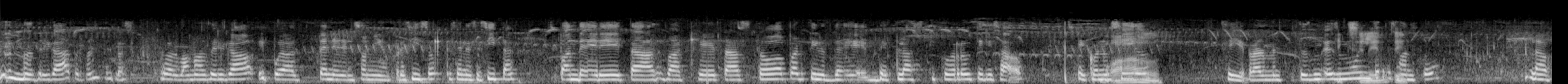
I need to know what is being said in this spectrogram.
más delgada, perdón, se vuelva más delgado y pueda tener el sonido preciso que se necesita panderetas, baquetas, todo a partir de, plástico reutilizado. He conocido. Sí, realmente es, muy interesante la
